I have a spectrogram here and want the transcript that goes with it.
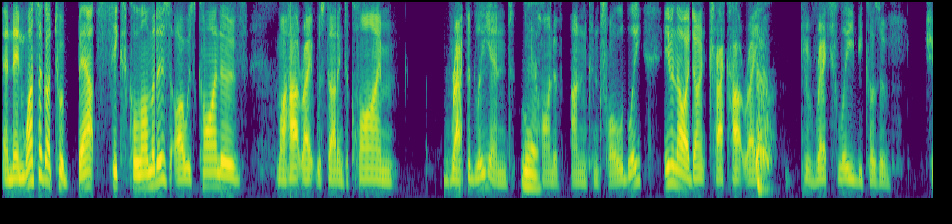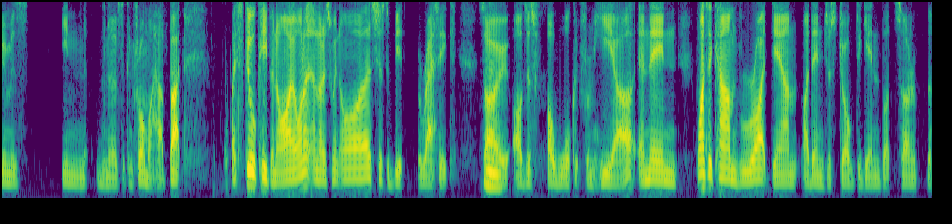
And then once I got to about six kilometers, I was kind of, my heart rate was starting to climb rapidly and yeah. kind of uncontrollably. Even though I don't track heart rate directly because of tumors in the nerves that control my heart, but I still keep an eye on it. And I just went, oh, that's just a bit erratic. So mm. I'll just I'll walk it from here, and then once it calmed right down, I then just jogged again, so the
